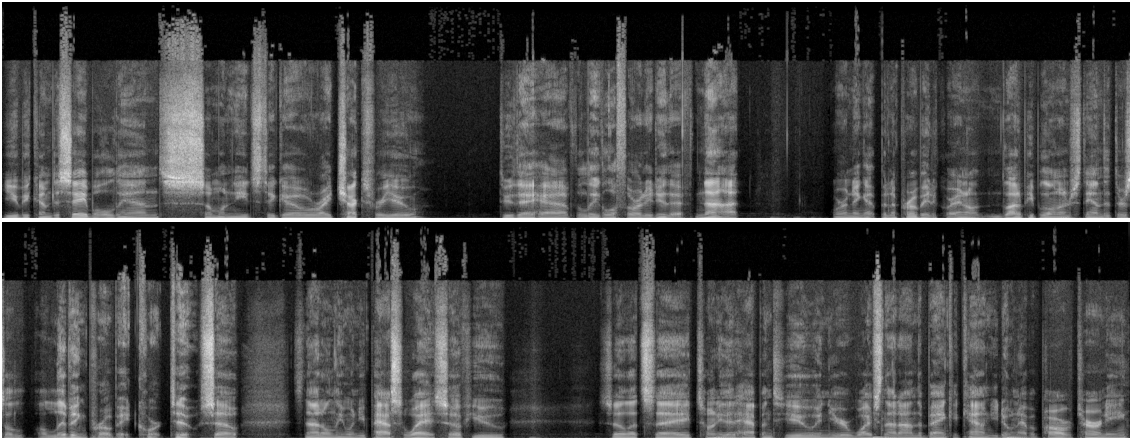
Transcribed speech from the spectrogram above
you become disabled and someone needs to go write checks for you, do they have the legal authority to do that? If not, we're ending up in a probate court. I know a lot of people don't understand that there's a, a living probate court too. So it's not only when you pass away. So if you so let's say, Tony, that happened to you and your wife's not on the bank account, you don't have a power of attorney,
